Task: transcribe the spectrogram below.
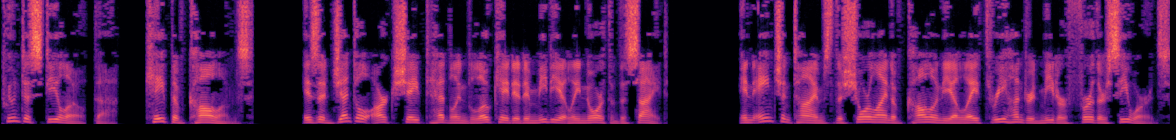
Punta Stilo, the Cape of Columns, is a gentle arc-shaped headland located immediately north of the site. In ancient times the shoreline of Colonia lay 300 metre further seawards.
